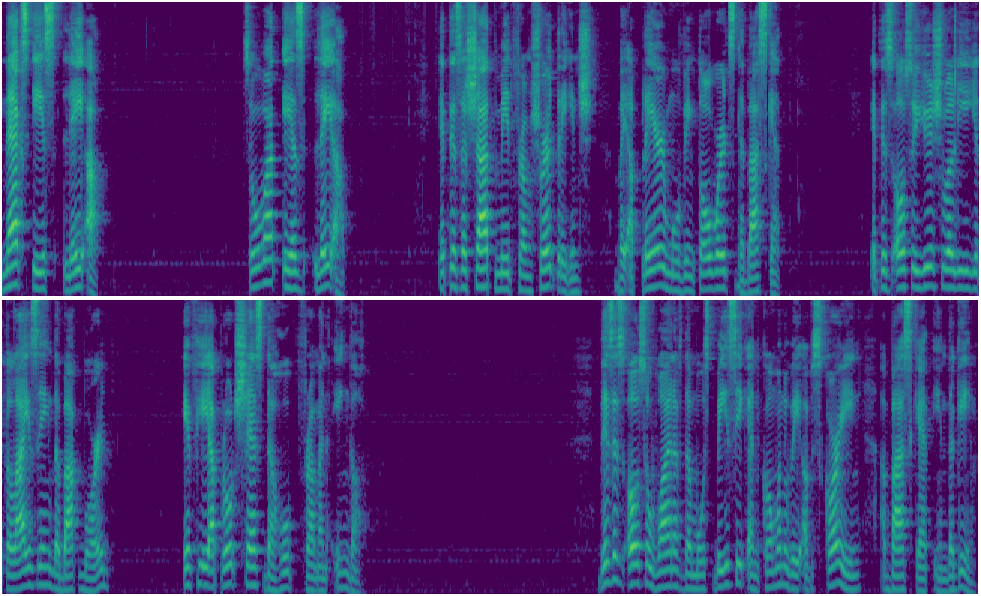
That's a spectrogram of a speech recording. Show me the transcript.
Next is layup. So what is layup? It is a shot made from short range by a player moving towards the basket. It is also usually utilizing the backboard if he approaches the hoop from an angle. This is also one of the most basic and common way of scoring a basket in the game.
